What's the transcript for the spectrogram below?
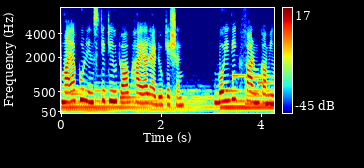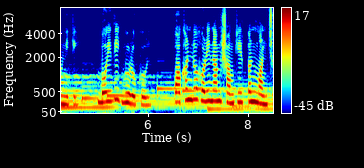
Mayapur institute of higher education. বৈদিক ফার্ম কমিউনিটি। বৈদিক গুরুকুল। অখণ্ড হরিনাম সংকীর্তন মঞ্চ।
